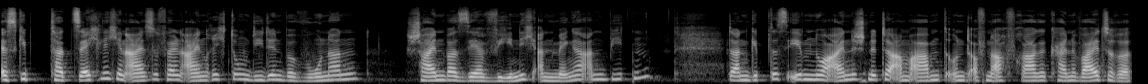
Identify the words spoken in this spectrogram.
Es gibt tatsächlich in Einzelfällen Einrichtungen, die den Bewohnern scheinbar sehr wenig an Menge anbieten dann gibt es eben nur eine Schnitte am Abend und auf Nachfrage keine weitere.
